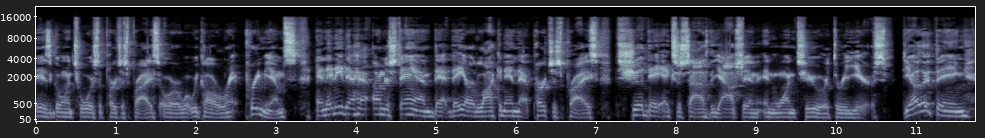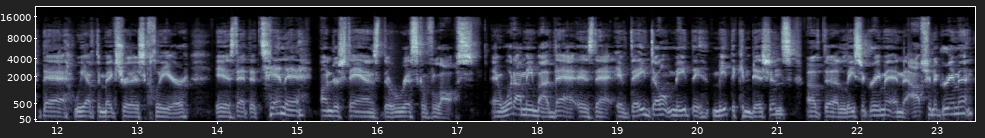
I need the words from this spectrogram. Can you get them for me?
is going towards the purchase price or what we call rent premiums. And they need to ha- understand that they are locking in that purchase price should they exercise the option in one, two, or three years. The other thing that we have to make sure is clear is that the tenant understands the risk of loss. And what I mean by that is that if they don't meet the meet the conditions of the lease agreement and the option agreement,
